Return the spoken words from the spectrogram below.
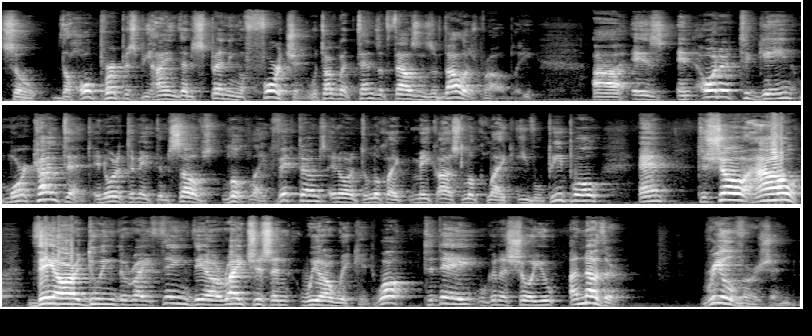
So the whole purpose behind them spending a fortune, we're talking about tens of thousands of dollars probably, uh, is in order to gain more content, in order to make themselves look like victims, in order to look like make us look like evil people, and to show how they are doing the right thing, they are righteous, and we are wicked. Well, today we're going to show you another real version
